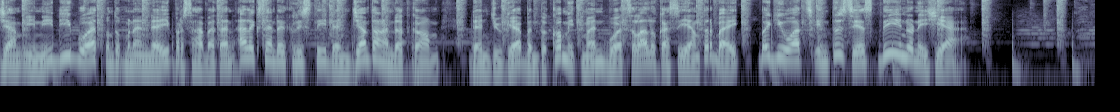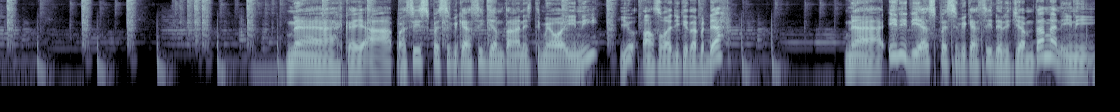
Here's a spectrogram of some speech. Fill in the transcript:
Jam ini dibuat untuk menandai persahabatan Alexander Christie dan jamtangan.com dan juga bentuk komitmen buat selalu kasih yang terbaik bagi watch enthusiast di Indonesia. Nah, kayak apa sih spesifikasi jam tangan istimewa ini? Yuk langsung aja kita bedah. Nah, ini dia spesifikasi dari jam tangan ini.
